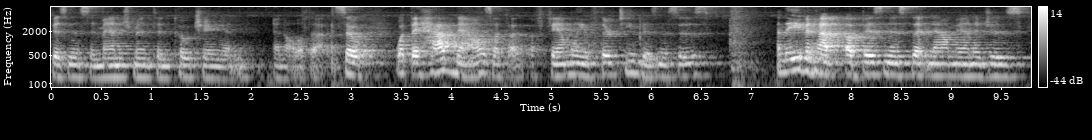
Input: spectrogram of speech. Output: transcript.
business and management and coaching and, and all of that. So what they have now is like a, a family of 13 businesses. And they even have a business that now manages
